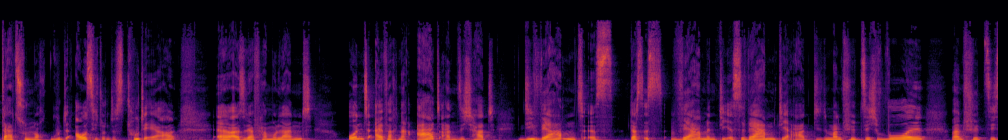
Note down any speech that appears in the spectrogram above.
dazu noch gut aussieht und das tut er, äh, also der Formulant, und einfach eine Art an sich hat, die wärmend ist. Das ist wärmend, die ist wärmend, die Art. Die, man fühlt sich wohl, man fühlt sich,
